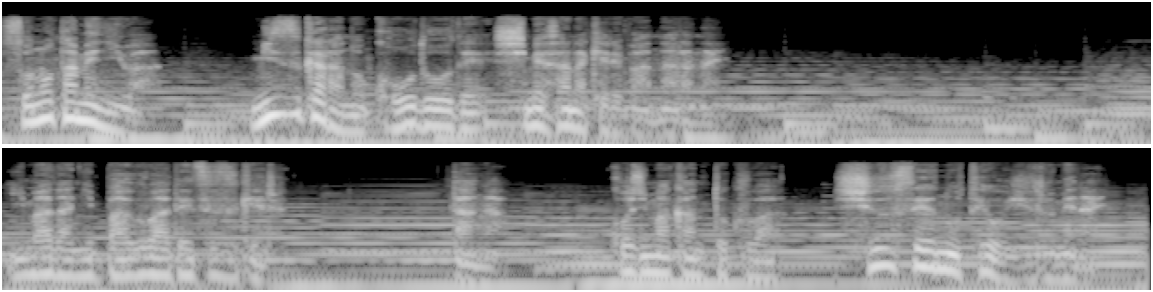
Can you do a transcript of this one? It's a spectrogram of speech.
そのためには自らの行動で示さなければならない。未だにバグは出続ける。だが小島監督は修正の手を緩めない。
